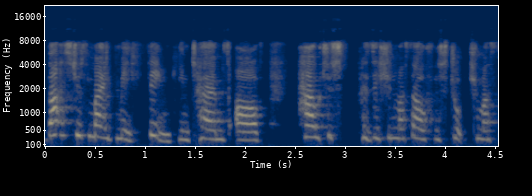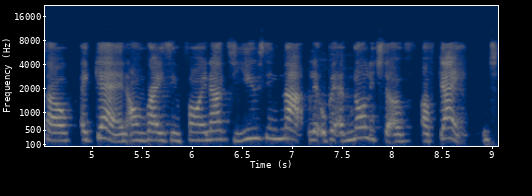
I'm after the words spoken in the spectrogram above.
that's just made me think in terms of how to position myself and structure myself again on raising finance using that little bit of knowledge that I've, I've gained.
